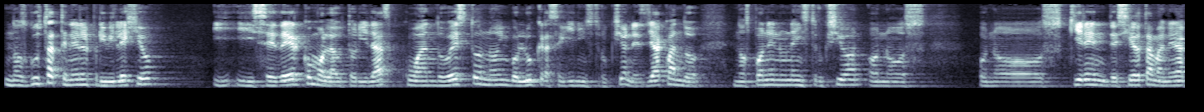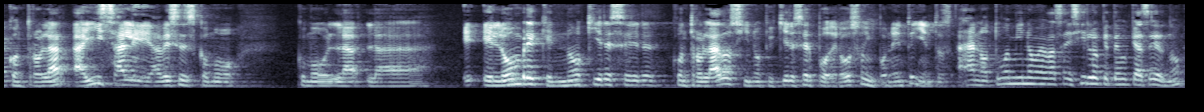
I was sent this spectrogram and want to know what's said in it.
nos gusta tener el privilegio y, ceder como la autoridad cuando esto no involucra seguir instrucciones. Ya cuando nos ponen una instrucción o nos, o nos quieren de cierta manera controlar, ahí sale a veces como, como e, el hombre que no quiere ser controlado, sino que quiere ser poderoso, imponente, y entonces, ah, no, tú a mí no me vas a decir lo que tengo que hacer, ¿no?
